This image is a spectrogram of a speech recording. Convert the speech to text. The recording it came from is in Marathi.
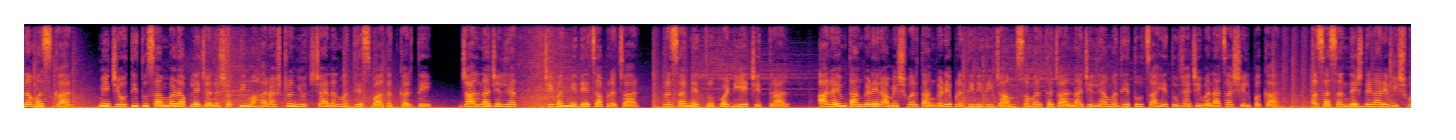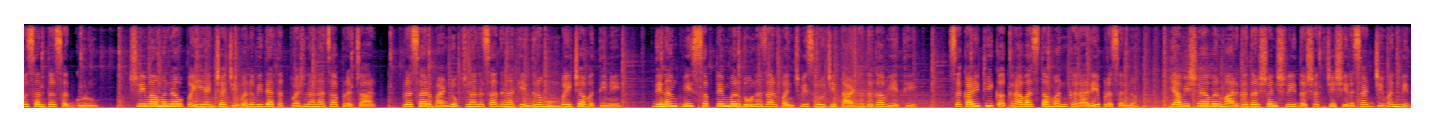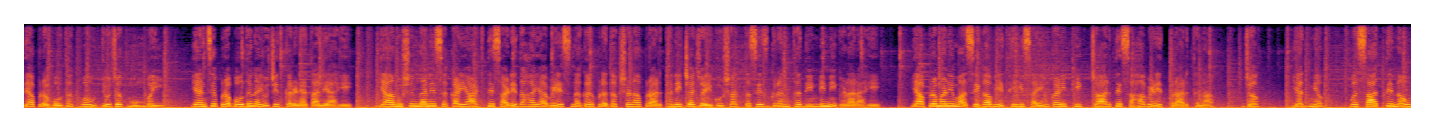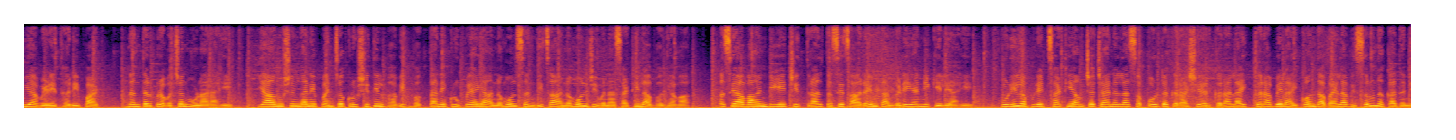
नमस्कार मी ज्योती तुसांबड आपले जनशक्ती महाराष्ट्र न्यूज चॅनलमध्ये स्वागत करते. जालना जिल्ह्यात जीवनविद्येचा प्रचार प्रसार नेतृत्व D A Chitral R M Tangde Rameshwar Tangde प्रतिनिधी जाम समर्थ जालना जिल्ह्यामध्ये तूच आहे तुझ्या जीवनाचा शिल्पकार असा संदेश देणारे विश्वसंत सद्गुरू श्री वामनराव पै यांच्या जीवनविद्या तत्वज्ञानाचा प्रचार प्रसार भांडूप ज्ञानसाधना केंद्र मुंबईच्या वतीने दिनांक वीस सप्टेंबर दोन हजार पंचवीस रोजी ताडहदगाव येथे सकाळी ठीक अकरा वाजता मन करारे प्रसन्न. या विषयावर मार्गदर्शन श्री दशतजी शिरसाट जीवन विद्या प्रबोधक व उद्योजक मुंबई यांचे प्रबोधन आयोजित करण्यात आले आहे. या अनुषंगाने सकाळी आठ ते साडेदहा या वेळेस नगर प्रदक्षिणा प्रार्थनेच्या जयघोषात तसेच ग्रंथ दिंडी निघणार आहे. याप्रमाणे मासेगाव येथेही सायंकाळी ठीक चार ते सहा वेळेत प्रार्थना जप यज्ञ व सात ते नऊ या वेळेत हरिपाठ नंतर प्रवचन होणार आहे. या अनुषंगाने पंचकृषीतील भाविक भक्ताने कृपया या अनमोल संधीचा अनमोल जीवनासाठी लाभ घ्यावा असे आवाहन डी ए चित्राल तसेच आर एम तांगडे यांनी केले आहे. पुढील अपडेटसाठी आमच्या चॅनलला सपोर्ट करा शेअर करा लाईक करा बेल आयकॉन दाबायला विसरू नका. धन्यवाद.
